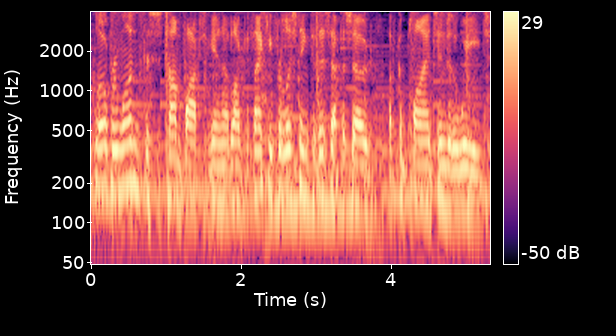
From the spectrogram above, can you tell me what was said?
Hello, everyone. This is Tom Fox again. I'd like to thank you for listening to this episode of Compliance Into the Weeds.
